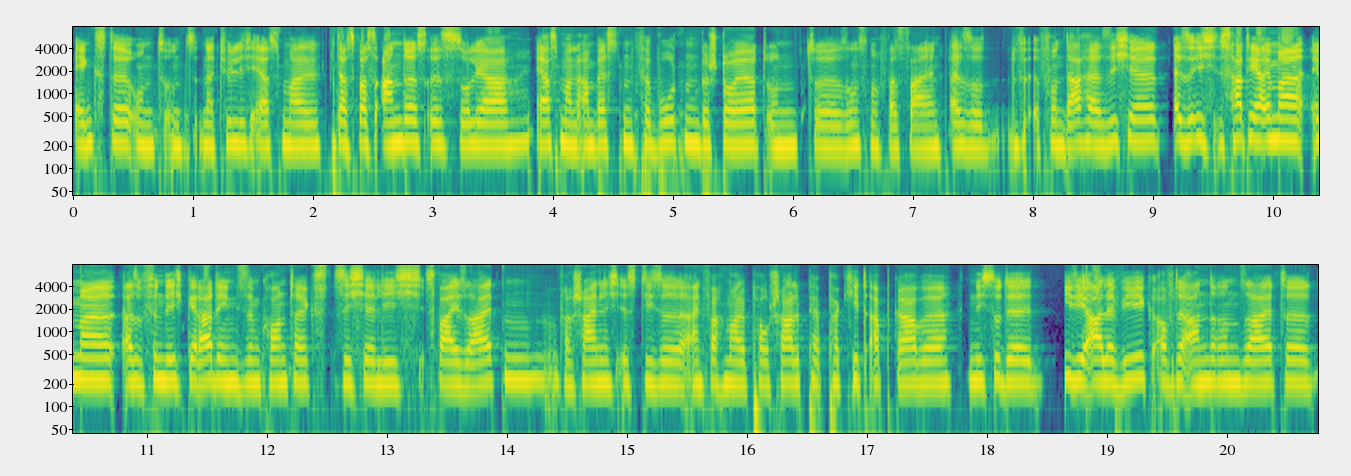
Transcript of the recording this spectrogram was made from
Ängste und, und natürlich erstmal das, was anders ist, soll ja erstmal am besten verboten, besteuert und äh, sonst noch was sein. Also von daher sicher, also ich, es hat ja immer, immer, also finde ich gerade in diesem Kontext sicherlich zwei Seiten. Wahrscheinlich ist diese einfach mal pauschal per Paketabgabe nicht so der ideale Weg. Auf der anderen Seite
